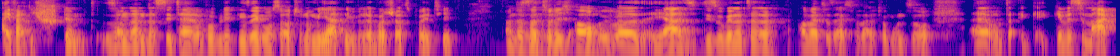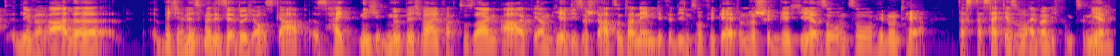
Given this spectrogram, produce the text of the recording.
einfach nicht stimmt, sondern dass die Teilrepubliken sehr große Autonomie hatten über ihre Wirtschaftspolitik. Und das natürlich auch über, ja, also die sogenannte Arbeiter-Selbstverwaltung und so, äh, und gewisse marktliberale Mechanismen, die es ja durchaus gab, es halt nicht möglich war, einfach zu sagen, ah, wir haben hier diese Staatsunternehmen, die verdienen so viel Geld und das schieben wir hier so und so hin und her. Das, das hat ja so einfach nicht funktioniert.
